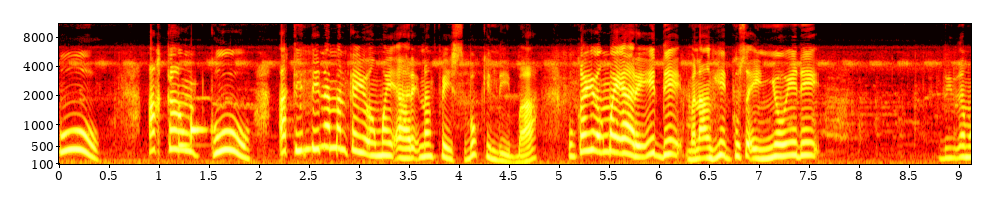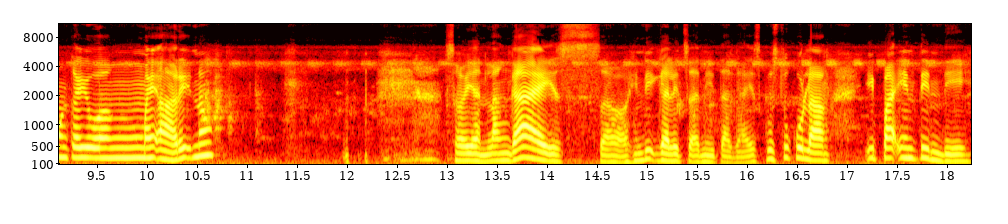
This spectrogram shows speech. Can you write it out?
ko. Account ko. At hindi naman kayo ang may-ari ng Facebook, hindi ba? Kung kayo ang may-ari, hindi. Mananghid ko sa inyo, hindi. Hindi naman kayo ang may-ari, no? so, yan lang, guys. So, hindi galit sa Anita, guys. Gusto ko lang ipaintindi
